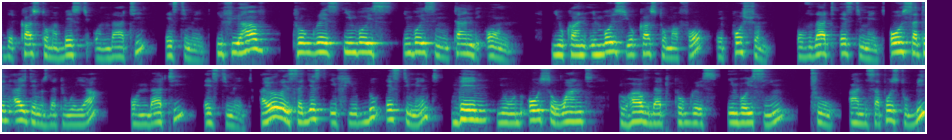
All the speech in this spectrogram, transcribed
the customer based on that estimate. If you have progress invoice invoicing turned on, you can invoice your customer for a portion of that estimate or certain items that were on that estimate. I always suggest if you do estimate, then you would also want to have that progress invoicing too and supposed to be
